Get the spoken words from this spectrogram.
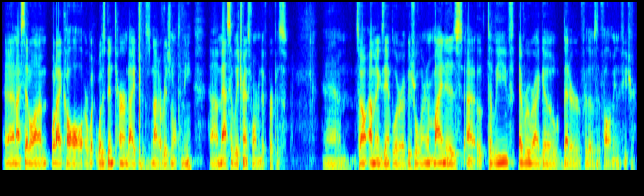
And I settled on what I call, or what, what has been termed, I, it's not original to me, uh, massively transformative purpose. Um, so I'm an example or a visual learner. Mine is uh, to leave everywhere I go better for those that follow me in the future.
